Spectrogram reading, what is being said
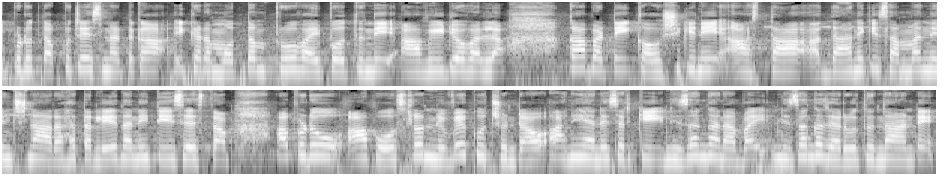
ఇప్పుడు తప్పు చేసినట్టుగా ఇక్కడ మొత్తం ప్రూవ్ అయిపోతుంది. ఆ వీడియో వల్ల. కాబట్టి కౌశికిని ఆ స్థా దానికి సంబంధించిన అర్హత లేదని తీసేస్తాం. అప్పుడు ఆ పోస్ట్లో నువ్వే కూర్చుంటావు అని అనేసరికి నిజంగా నా బై నిజంగా జరుగుతుందా అంటే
